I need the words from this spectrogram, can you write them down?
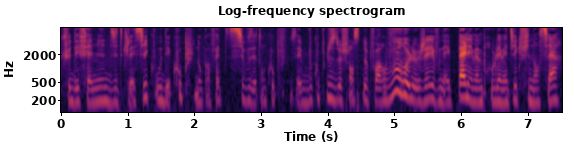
que des familles dites classiques ou des couples. Donc en fait, si vous êtes en couple, vous avez beaucoup plus de chances de pouvoir vous reloger. Vous n'avez pas les mêmes problématiques financières.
